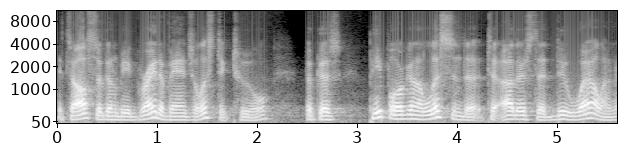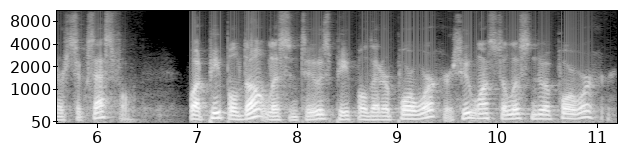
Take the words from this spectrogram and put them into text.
it's also going to be a great evangelistic tool because people are going to listen to, to others that do well and are successful. What people don't listen to is people that are poor workers. Who wants to listen to a poor worker?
